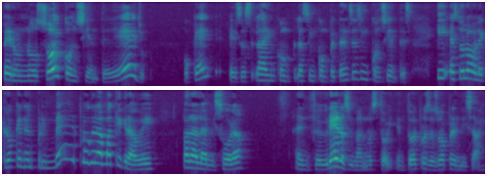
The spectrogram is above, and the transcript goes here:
pero no soy consciente de ello. ¿Ok? Esas son las incompetencias inconscientes. Y esto lo hablé creo que en el primer programa que grabé para la emisora en febrero, si mal no estoy, en todo el proceso de aprendizaje.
